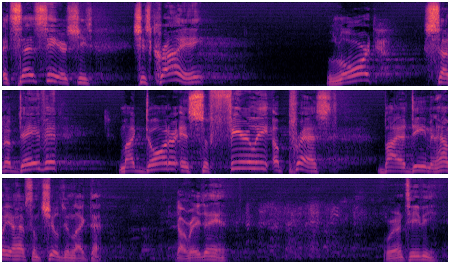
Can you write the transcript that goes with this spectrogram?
It says here she's, she's crying, Lord, son of David, my daughter is severely oppressed by a demon. How many of you have some children like that? Don't raise your hand. We're on TV.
